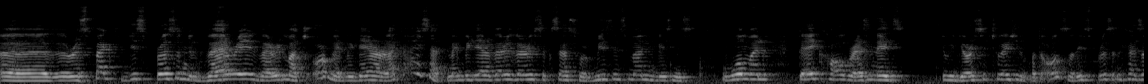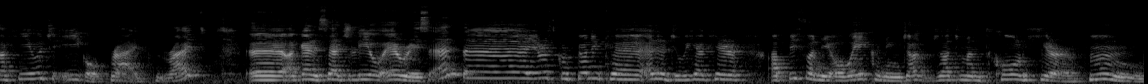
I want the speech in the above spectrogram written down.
uh, respect this person very very much or maybe they are like I said maybe they are very very successful businessman business woman take how resonates with your situation but also this person has a huge ego pride right? Uh, again Sag Leo Aries and uh, your scorpionic uh, energy. We have here epiphany awakening ju judgment call here. Hmm.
